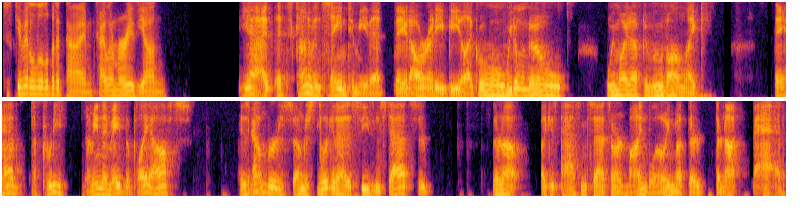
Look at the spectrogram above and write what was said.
Just give it a little bit of time. Kyler Murray's young. Yeah, it, it's kind of insane to me that they'd already be like, "Oh, we don't know. We might have to move on." Like they had a pretty. I mean, they made the playoffs. His Yeah. numbers. I'm just looking at his season stats. They're they're not like his passing stats aren't mind blowing, but they're they're not bad.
